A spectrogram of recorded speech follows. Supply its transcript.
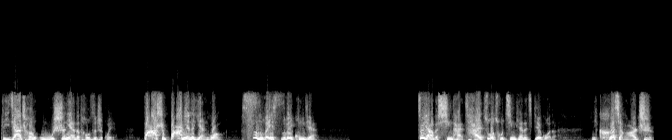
李嘉诚五十年的投资智慧，八十八年的眼光，四维思维空间，这样的心态才做出今天的结果的，你可想而知。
